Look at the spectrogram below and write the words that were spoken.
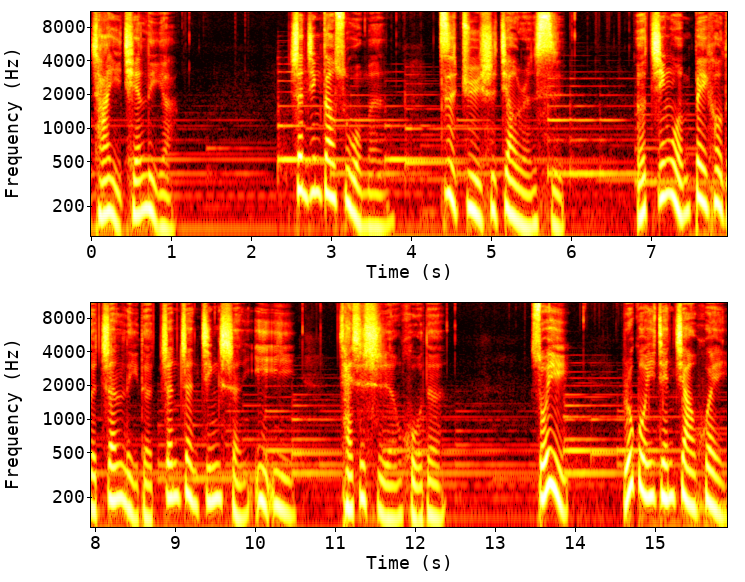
差以千里啊！圣经告诉我们，字句是叫人死，而经文背后的真理的真正精神意义，才是使人活的。所以，如果一间教会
